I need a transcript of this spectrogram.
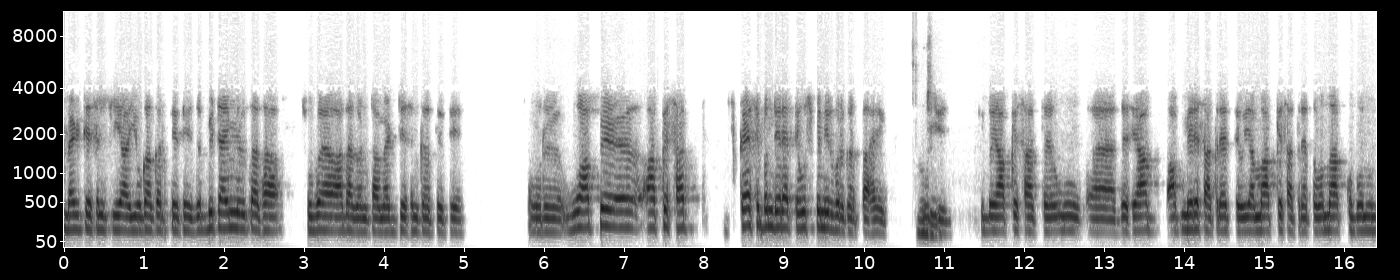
मेडिटेशन किया योगा करते थे। जब भी टाइम मिलता था सुबह आधा घंटा मेडिटेशन करते थे। और वो आप पे आपके साथ कैसे बंदे रहते हैं उस पर निर्भर करता है वो चीज़ कि भाई आपके साथ वो जैसे आप आप मेरे साथ रहते हो या मैं आपके साथ रहता हूँ मैं आपको बोलूँ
